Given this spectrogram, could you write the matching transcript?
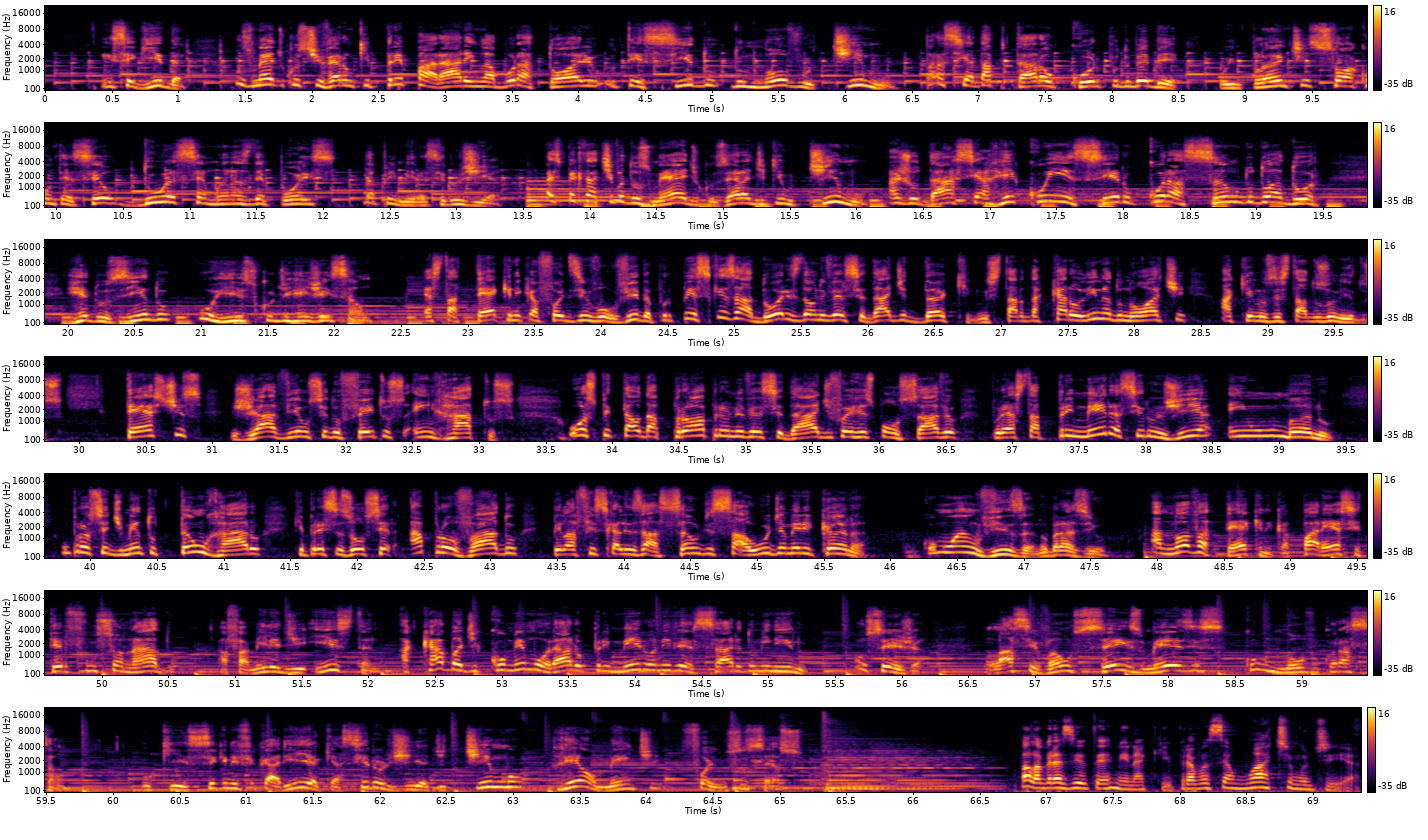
Em seguida, Os médicos tiveram que preparar em laboratório o tecido do novo timo para se adaptar ao corpo do bebê. O implante só aconteceu duas semanas depois da primeira cirurgia. A expectativa dos médicos era de que o timo ajudasse a reconhecer o coração do doador, reduzindo o risco de rejeição. Esta técnica foi desenvolvida por pesquisadores da Universidade Duck, no estado da Carolina do Norte, aqui nos Estados Unidos. Testes já haviam sido feitos em ratos. O hospital da própria universidade foi responsável por esta primeira cirurgia em um humano. Um procedimento tão raro que precisou ser aprovado pela fiscalização de saúde americana, como a Anvisa no Brasil. A nova técnica parece ter funcionado. A família de Easton acaba de comemorar o primeiro aniversário do menino, ou seja, lá se vão seis meses com um novo coração o que significaria que a cirurgia de Timo realmente foi um sucesso. Fala Brasil termina aqui. Para você, um ótimo dia.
